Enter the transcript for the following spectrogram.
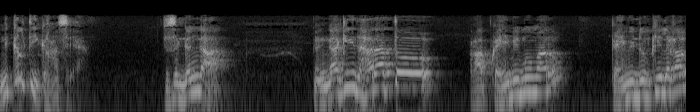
निकलती कहाँ से है? जैसे गंगा। गंगा की धारा तो आप कहीं भी मुँह मारो, कहीं भी डुबकी लगाओ,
